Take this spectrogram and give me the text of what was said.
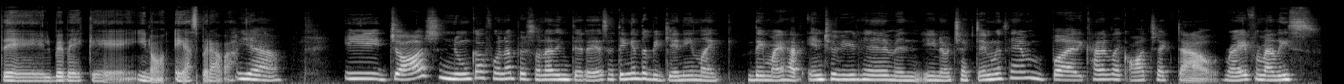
del bebé que, you know, ella esperaba. Yeah. Y Josh nunca fue una persona de interés. I think in the beginning, like they might have interviewed him and you know checked in with him, but it kind of like all checked out, right? From at least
